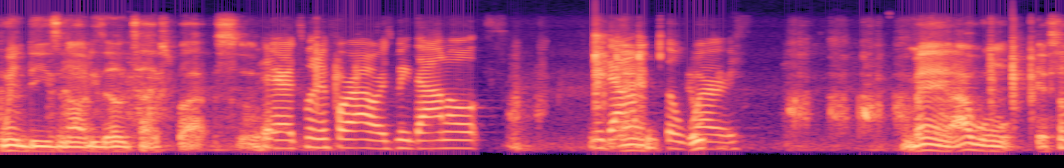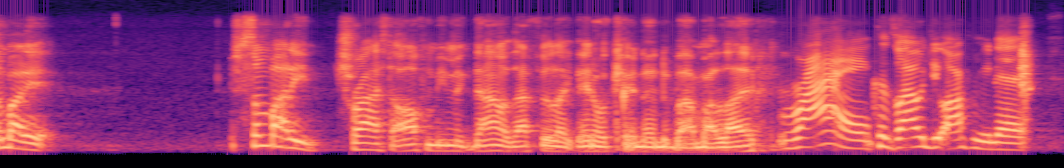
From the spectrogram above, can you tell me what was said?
Wendy's, and all these other type spots. So There are 24 hours. McDonald's. McDonald's Man, is the it- worst. man, I won't if somebody. If somebody tries to offer me McDonald's, I feel like they don't care nothing about my life. Right. Because why would you offer me that?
